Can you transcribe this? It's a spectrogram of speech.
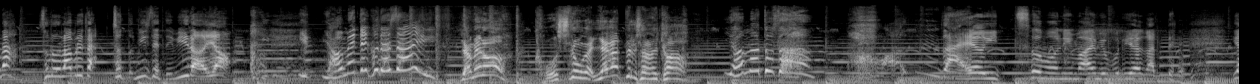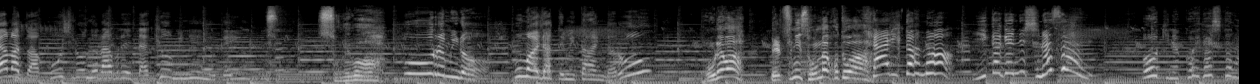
なそのラブレターちょっと見せてみろよ。ややめてください。やめろ。幸四郎が嫌がってるじゃないか。ヤマトさんなんだよいっつもに前目ぶりやがって。ヤマトは幸四郎のラブレター興味ねえのかよ。それは。ほら見ろ。お前だって見たいんだろ俺は別にそんなことは。二人ともいい加減にしなさい。大きな声出したら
